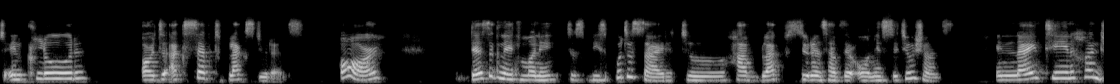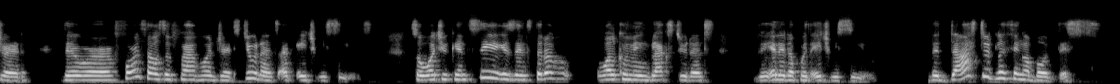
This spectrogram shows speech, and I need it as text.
to include or to accept Black students or designate money to be put aside to have Black students have their own institutions. In 1900, there were 4,500 students at HBCUs. So what you can see is instead of welcoming Black students, they ended up with HBCU. The dastardly thing about this,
